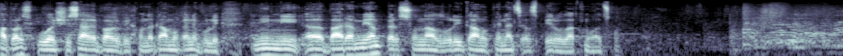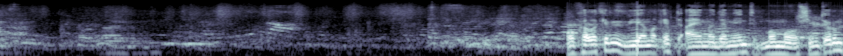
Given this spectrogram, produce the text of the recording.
ხატვარს გუაში საღებავები ჰქონდა გამოყენებული. ნინი ბარამიამ პერსონალური გამოფენა წელს პირველად მოაწყო. მოქალაქეები ვიამაყებთ აი ამ ადამიანით მომავალში, იმიტომ რომ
